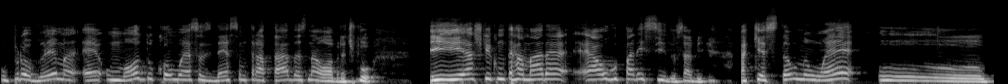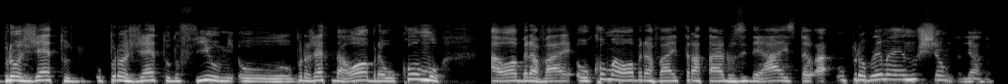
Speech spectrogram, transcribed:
O problema é o modo como essas ideias são tratadas na obra. Tipo, e acho que com Terramar é, é algo parecido, sabe? A questão não é o projeto, o projeto do filme, o, o projeto da obra, ou como a obra vai, ou como a obra vai tratar os ideais. tá? A- O problema é no chão, tá ligado?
